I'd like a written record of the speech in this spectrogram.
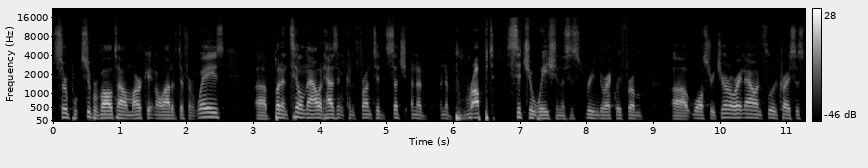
super, super volatile market in a lot of different ways. Uh, but until now, it hasn't confronted such an, an abrupt situation. This is reading directly from uh, Wall Street Journal right now in fluid crisis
